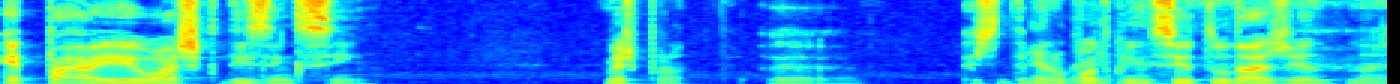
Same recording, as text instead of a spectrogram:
Epá, eu acho que dizem que sim. Mas pronto. eh, a gente também Ela não pode é- conhecer toda a gente, não é?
